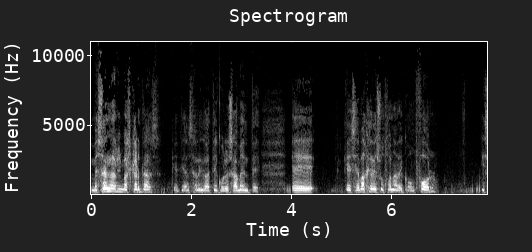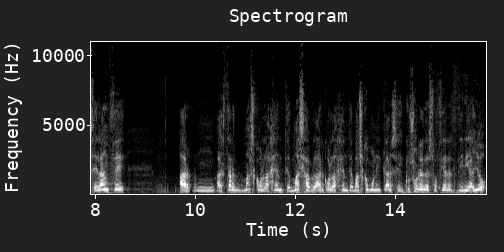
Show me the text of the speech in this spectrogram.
me salen las mismas cartas que te han salido a ti, curiosamente. Eh, que se baje de su zona de confort y se lance a, mm, a estar más con la gente, más hablar con la gente, más comunicarse, incluso redes sociales, diría yo,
